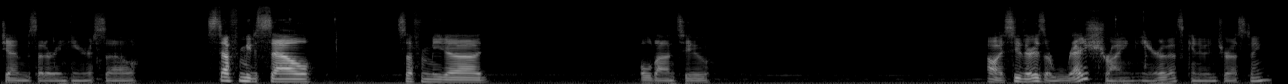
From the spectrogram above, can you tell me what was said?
gems that are in here, so stuff for me to sell, stuff for me to hold on to. Oh, I see there is a res shrine here. That's kind of interesting.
